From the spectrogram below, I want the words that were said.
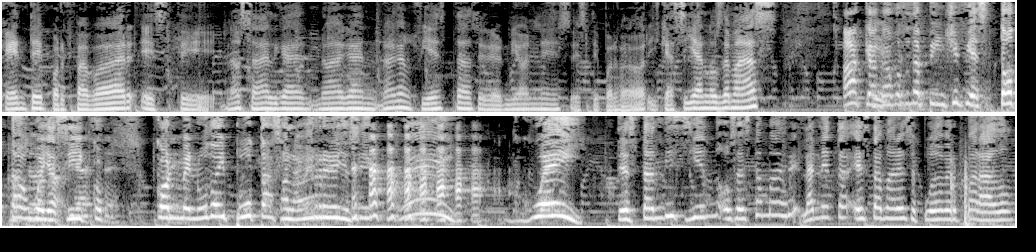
gente, por favor, este, no salgan, no hagan, no hagan fiestas, reuniones, este, por favor, y que hacían los demás. Ah, que hagamos una pinche fiestota, güey, así, con, con menudo y putas a la verga, y así, güey, güey, te están diciendo, o sea, esta madre, la neta, esta madre se pudo haber parado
